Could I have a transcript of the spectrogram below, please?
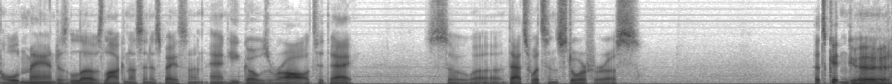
Old man just loves locking us in his basement, and he goes raw today. So uh, that's what's in store for us. That's getting good.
